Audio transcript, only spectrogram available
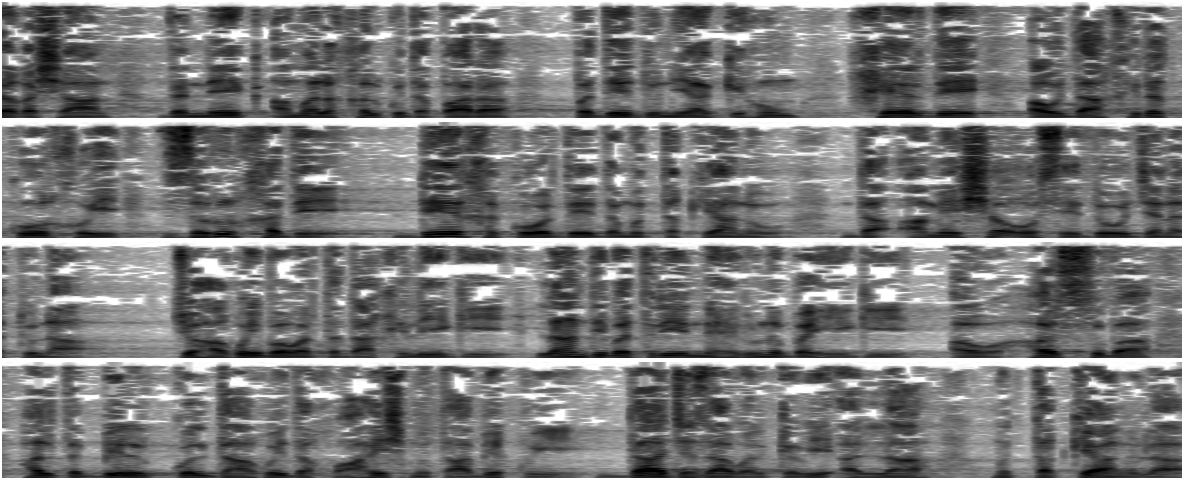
دغه شان د نیک عمل خلکو د پاره په دې دنیا کې هم خیر دی او د آخرت کور خوې ضرور خدي ډیر خکور دی د متقیانو د همیشه اوسېدو جنتونه چې هغه به ورته داخليږي لاندې بتري نهرونه بهيږي او هر صبح هلته بالکل داغوي د خواهش مطابق وي دا جزا ورکوي الله متقیان الله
